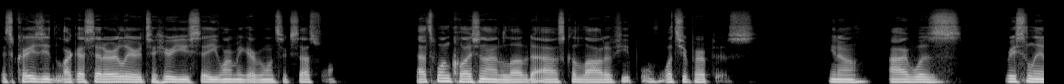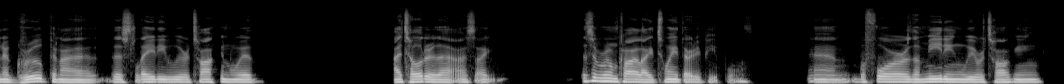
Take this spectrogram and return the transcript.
it's crazy. Like I said earlier, to hear you say you want to make everyone successful. That's one question I'd love to ask a lot of people. What's your purpose? You know, I was recently in a group and I this lady we were talking with, I told her that. I was like, this is a room probably like 20, 30 people. And before the meeting, we were talking.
